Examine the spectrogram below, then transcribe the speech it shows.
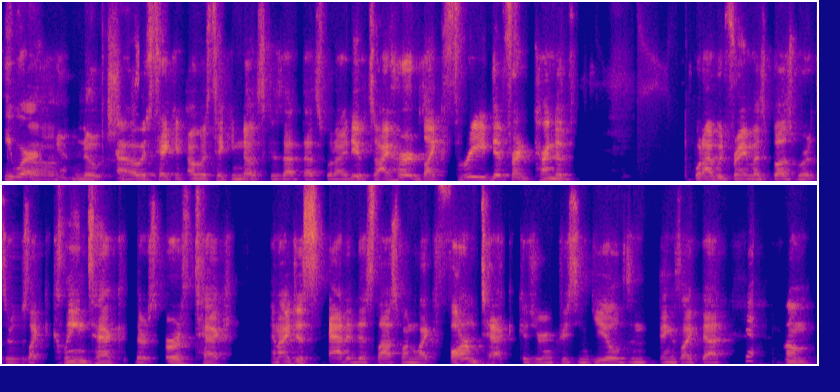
You were uh, yeah. notes. Yeah, I was taking I was taking notes because that that's what I do. So I heard like three different kind of what I would frame as buzzwords. There's like clean tech, there's earth tech, and I just added this last one, like farm tech, because you're increasing yields and things like that. Yeah. Um,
